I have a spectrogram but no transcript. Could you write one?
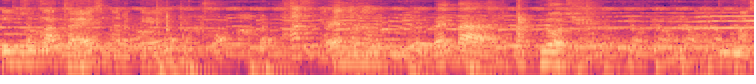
Iki Suzuka guys mereknya. pen penta super gloss Iki emas.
